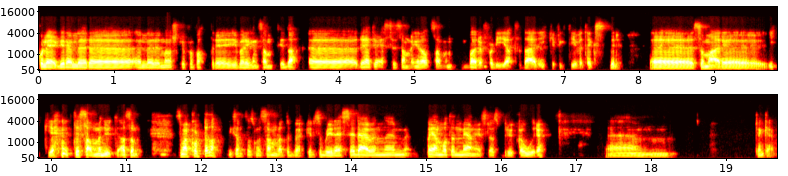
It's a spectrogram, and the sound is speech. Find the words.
kolleger eller, uh, eller, norske forfattere i vår egen samtid. Uh, det heter jo essaysamlinger alt sammen, bare fordi at det er ikke-fiktive tekster som er ikke til sammen ut, altså, som er korte, da, ikke sant? og som er samla til bøker. Så blir det essay. Det er jo en, på en måte en meningsløs bruk av ordet, tenker jeg.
